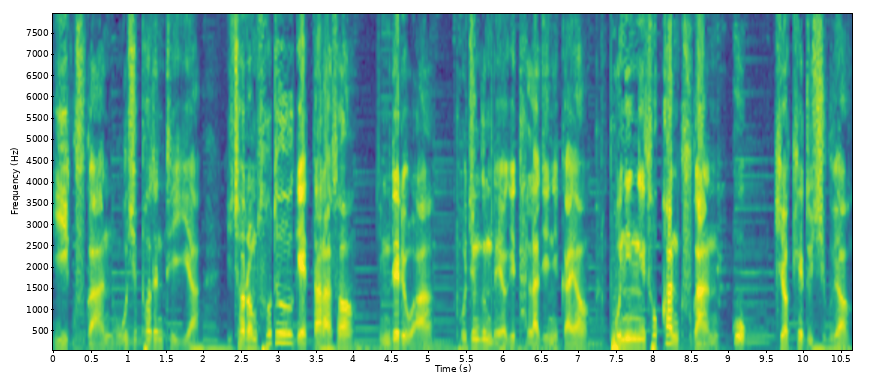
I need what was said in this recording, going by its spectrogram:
2구간 50% 이하, 이처럼 소득에 따라서 임대료와 보증금 내역이 달라지니까요. 본인이 속한 구간 꼭 기억해 두시고요.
